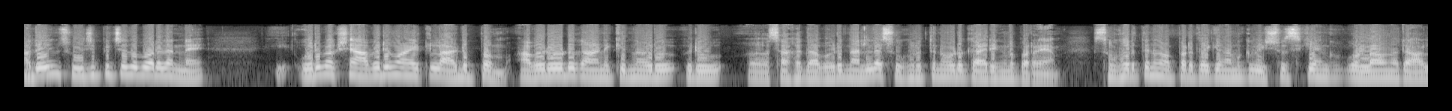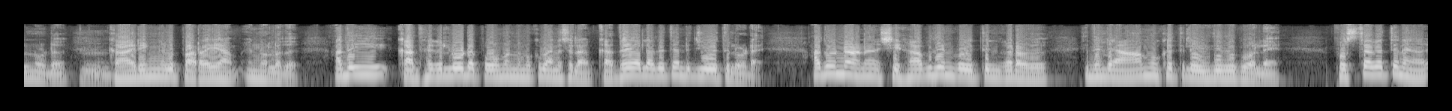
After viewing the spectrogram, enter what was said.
അദ്ദേഹം സൂചിപ്പിച്ചതുപോലെ തന്നെ ഒരുപക്ഷെ അവരുമായിട്ടുള്ള അടുപ്പം അവരോട് കാണിക്കുന്ന ഒരു ഒരു സഹതാപം ഒരു നല്ല സുഹൃത്തിനോട് കാര്യങ്ങൾ പറയാം. സുഹൃത്തിനും അപ്പുറത്തേക്ക് നമുക്ക് വിശ്വസിക്കാൻ കൊള്ളാവുന്ന ഒരാളിനോട് കാര്യങ്ങൾ പറയാം എന്നുള്ളത്. അത് ഈ കഥകളിലൂടെ പോകുമ്പോൾ നമുക്ക് മനസ്സിലാവും. കഥയല്ല അദ്ദേഹത്തിന്റെ ജീവിതത്തിലൂടെ. അതുകൊണ്ടാണ് ഷിഹാബുദ്ദീൻ പൊയ്ത്തിൻകടവ് ഇതിന്റെ ആമുഖത്തിൽ എഴുതിയതുപോലെ പുസ്തകത്തിന്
